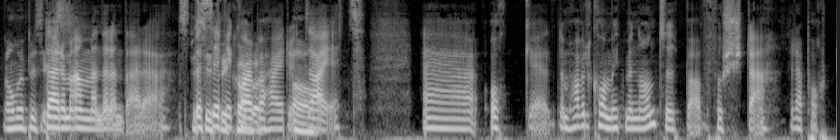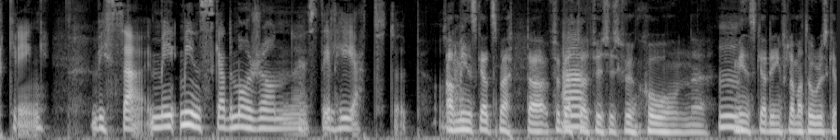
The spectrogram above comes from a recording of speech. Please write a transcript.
Ja, men precis. Där de använder den där uh, specific, specific carbohydrate ja. diet. Uh, och uh, de har väl kommit med någon typ av första rapport kring vissa mi minskad morgonstillhet typ. Ja, minskad smärta, förbättrad ja. fysisk funktion, mm. minskade inflammatoriska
